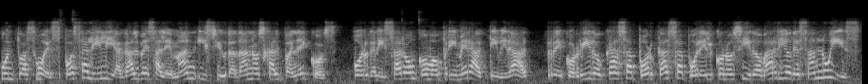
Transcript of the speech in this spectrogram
junto a su esposa Lilia Galvez Alemán y ciudadanos jalpanecos, organizaron como primera actividad, recorrido casa por casa por el conocido barrio de San Luis,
